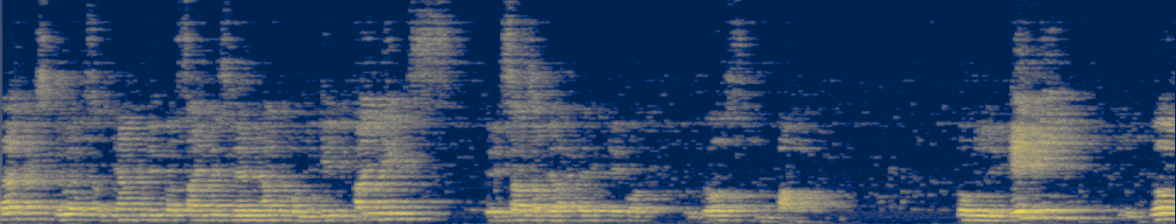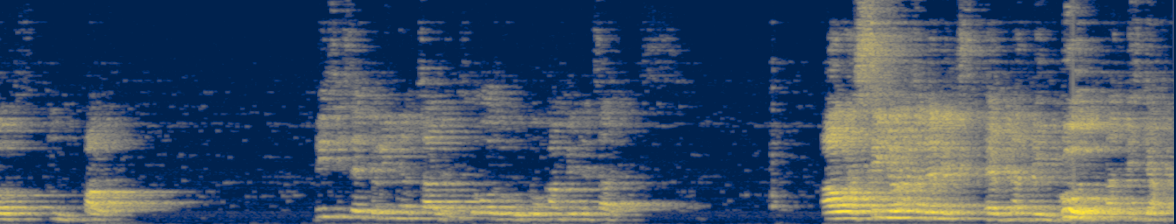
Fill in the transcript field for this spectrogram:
That experience of young political scientists learning how to communicate the findings, the results of their academic effort to those in power. Communicating to those in power. This is a perennial challenge for all who do computer science. Our senior academics have not been good at this job,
